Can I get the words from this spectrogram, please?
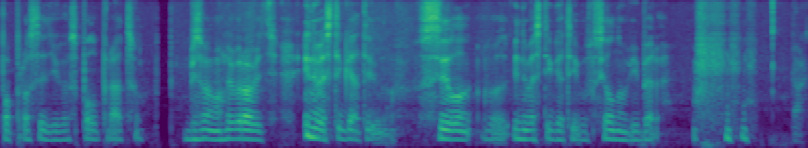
poprosiť ich o spoluprácu. By sme mohli urobiť investigatívnu, sil, investigatívu v silnom výbere. tak,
